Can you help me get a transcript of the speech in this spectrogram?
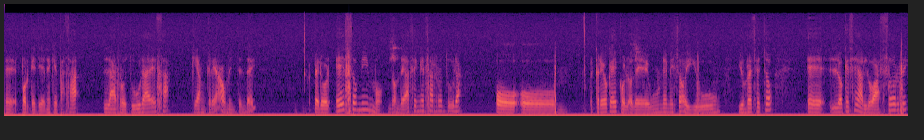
eh, porque tiene que pasar la rotura esa que han creado, ¿me entendéis? Pero eso mismo, donde hacen esa rotura, o, creo que con lo de un emisor y un, y un receptor, eh, lo que sea, lo absorbe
